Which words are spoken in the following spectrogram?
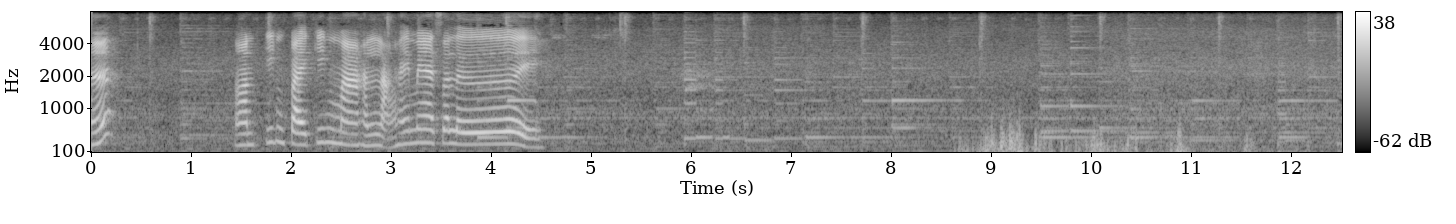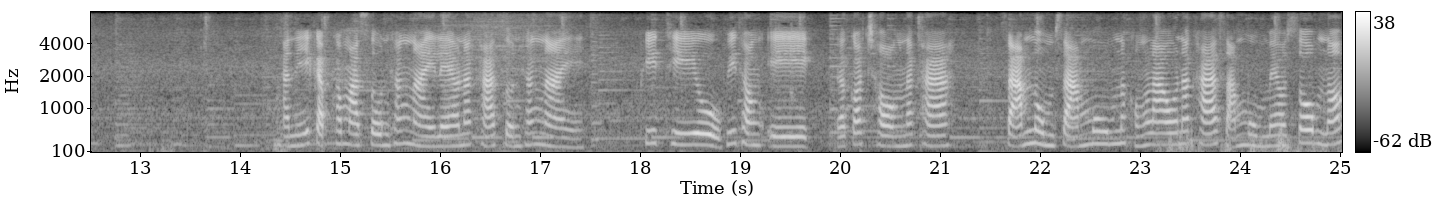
ฮะนอนกิ้งไปกิ้งมาหันหลังให้แม่ซะเลยอันนี้กลับเข้ามาโซนข้างในแล้วนะคะ โซนข้างใน พี่ทิว พี่ทองเอก แล้วก็ชองนะคะสามหนุ่มสามมุมนะของเรานะคะสามมุมแมวส้มเนาะ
